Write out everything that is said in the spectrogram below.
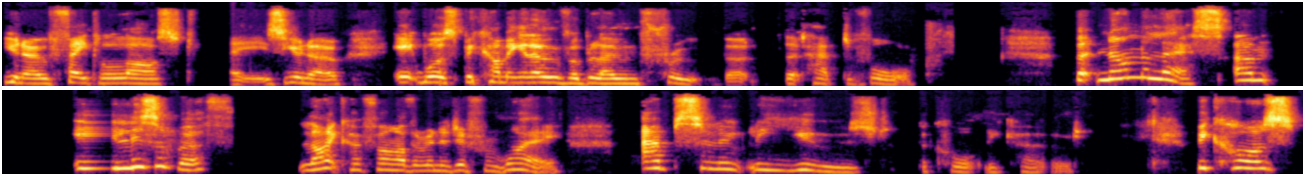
you know, fatal last days. You know, it was becoming an overblown fruit that that had to fall. But nonetheless, um, Elizabeth, like her father in a different way, absolutely used the courtly code because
